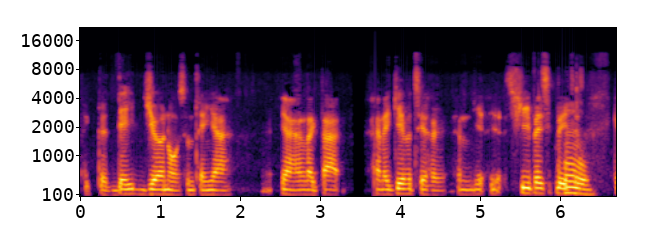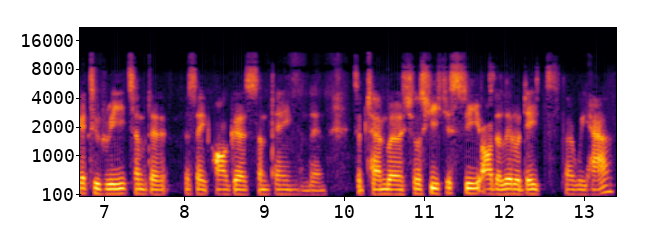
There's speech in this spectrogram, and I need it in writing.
like the date journal or something. Yeah, yeah, like that. And I gave it to her, and she basically mm. just get to read some of the let's say August something, and then September. So she just see all the little dates that we have,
